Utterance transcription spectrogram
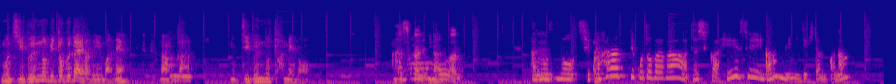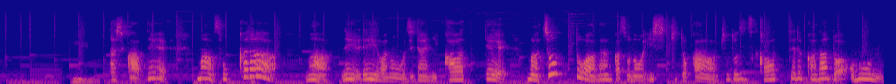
もう自分の美徳だよね今ね。なんか、うん、自分のための。確かにそうだ、あの、そのセクハラって言葉が確か平成元年にできたのかな、うん、確か。でまあそこからまあね令和の時代に変わってまあちょっとはなんかその意識とかちょっとずつ変わってるかなとは思うん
